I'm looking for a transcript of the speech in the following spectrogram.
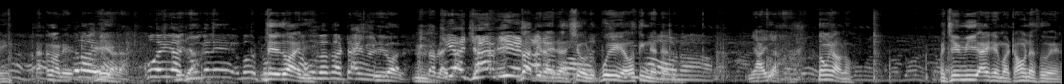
တယ်အဲ့ကောင်လေးမိရလားခွေးကဒုကလေးတေးသွားတယ်ဟိုဘက်ကတိုက်မယ်တေးသွားလားတက်လိုက်ကြီးချမ်းပြေးတက်ပြေးလိုက်တာရှုပ်လို့ပွေးရောတိနေတယ်အများကြီးလား၃ယောက်လုံးငချင်းမိအဲ့ထဲမှာဒေါင်းနဲ့ဆိုရင်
